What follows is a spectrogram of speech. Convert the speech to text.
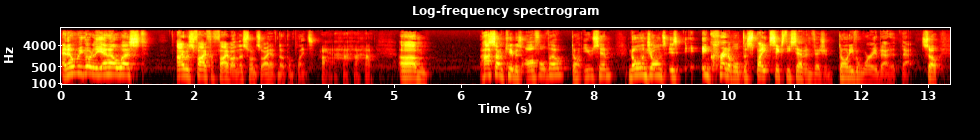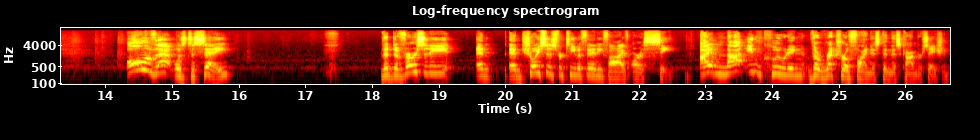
and then when we go to the NL West, I was five for five on this one, so I have no complaints. Ha ha ha ha ha. Um, Ha-Seong Kim is awful though. Don't use him. Nolan Jones is incredible despite 67 vision. Don't even worry about it. That so. All of that was to say, the diversity and and choices for Team Affinity 5 are a C. I am not including the retro finest in this conversation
